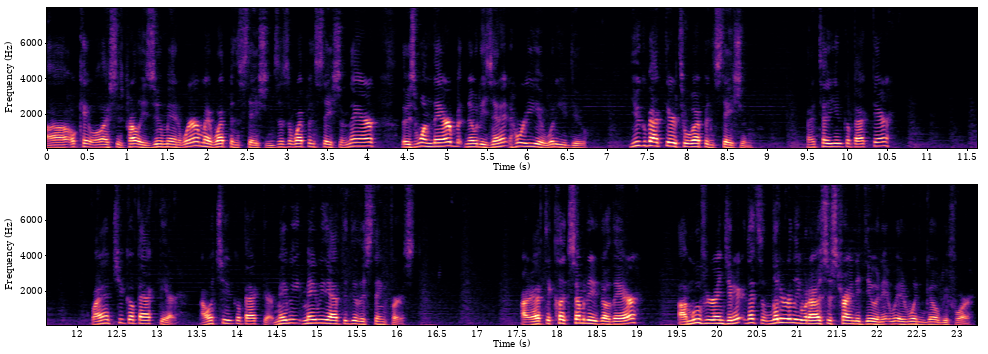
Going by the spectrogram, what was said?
Uh, okay, well, I should probably zoom in. Where are my weapon stations? There's a weapon station there. There's one there, but nobody's in it. Who are you? What do you do? You go back there to a weapon station. Can I tell you to go back there? Why don't you go back there? I want you to go back there. Maybe maybe I have to do this thing first. All right, I have to click somebody to go there. Uh, move your engineer. That's literally what I was just trying to do, and it, it wouldn't go before.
